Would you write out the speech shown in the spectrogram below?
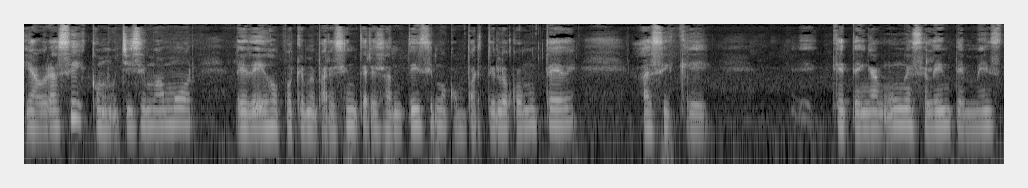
y ahora sí, con muchísimo amor le dejo porque me parece interesantísimo compartirlo con ustedes. Así que que tengan un excelente mes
